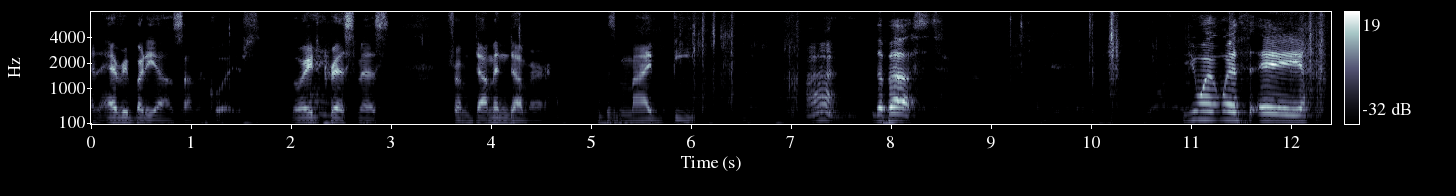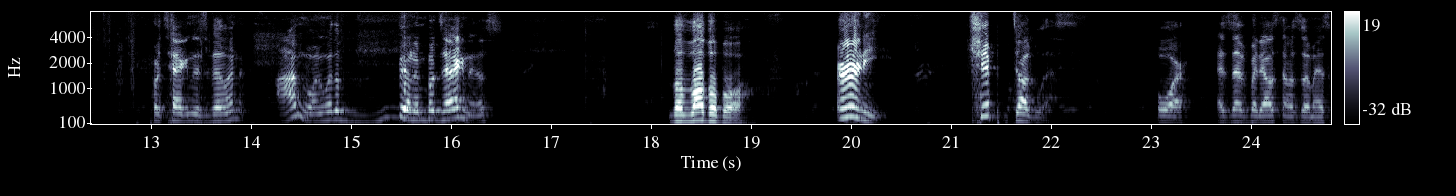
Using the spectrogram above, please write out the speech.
and everybody else on the course. Lloyd Christmas from Dumb and Dumber is my beat. All right, the best. You went with a protagonist villain. I'm going with a villain protagonist. The lovable Ernie Chip Douglas, or as everybody else knows him as.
